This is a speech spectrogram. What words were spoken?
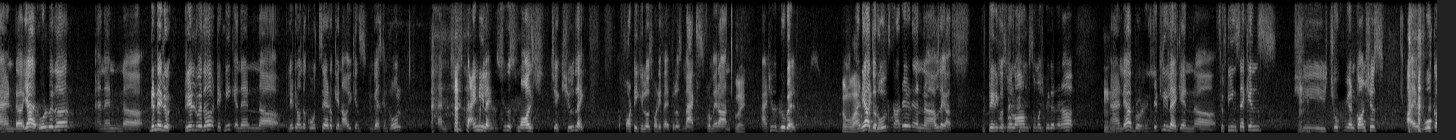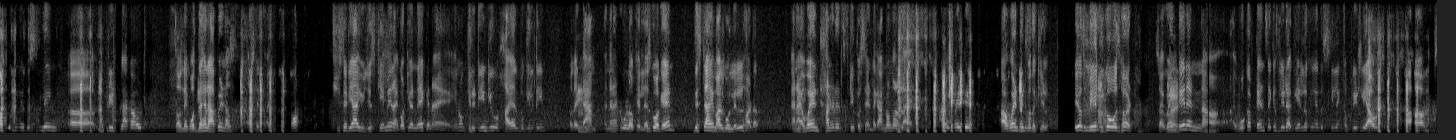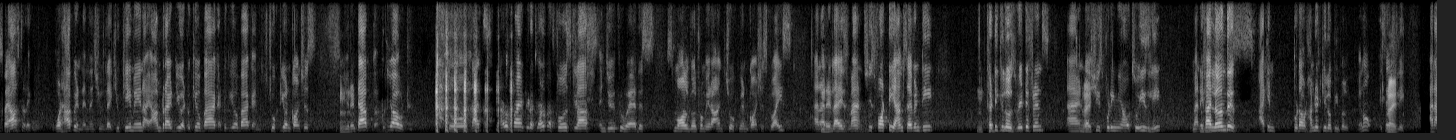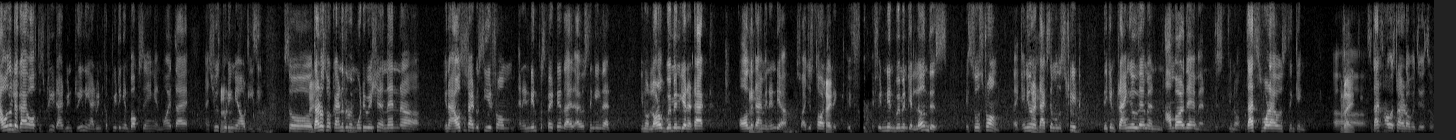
And uh, yeah I rolled with her and then uh, didn't really do drilled with her technique. And then uh, later on the coach said okay now you can you guys can roll and she's tiny like she was a small chick she was like 40 kilos 45 kilos max from iran Right. and she's a blue belt Oh wow. and yeah, okay. the role started, and uh, I was like, uh, training for so long, so much bigger than her. Mhm. And yeah, bro, literally like in uh, 15 seconds, she Mm-hmm. choked me unconscious. I woke up looking at the ceiling, uh, complete blackout. So I was like, what the hell happened? I was, I was like, I was shocked. She said, yeah, you just came in, I got your neck, and I, you know, guillotined you, high elbow guillotine. I was like, Mhm. damn. And then I told her, okay, let's go again. This time I'll go a little harder. And I Mhm. went 150%. Like, I'm not going to lie. I went in. I went in for the kill. You know, the male Uh-huh. ego was hurt. So I went Right. in and uh, I woke up 10 seconds later, again looking at the ceiling, completely out. uh, so I asked her, like, what happened? And then she was like, you came in, I arm dragged you, I took your back, I took your back and choked you unconscious. You Mhm. didn't tap, put you out. So that's that was my introduction. That was my first class in jiu-jitsu where this small girl from Iran choked me unconscious twice. And I Mhm. realized, man, she's 40, I'm 70, Mm. 30 kilos weight difference, and uh, she's putting me out so easily. Man, if I learn this, I can put out 100 kilo people, you know, essentially. And I wasn't a guy off the street. I'd been training, I'd been competing in boxing and Muay Thai, and she was putting me out easy. So Right. that was what kind of the motivation. And then, uh, you know, I also tried to see it from an Indian perspective. I, I was thinking that, you know, a lot of women get attacked all the Mhm. time in India. So I just thought Right. that if if Indian women can learn this, it's so strong. Like anyone Mhm. attacks them on the street, they can triangle them and armbar them, and just you know, that's what I was thinking. Uh, Right. So that's how I started off with jiu-jitsu.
